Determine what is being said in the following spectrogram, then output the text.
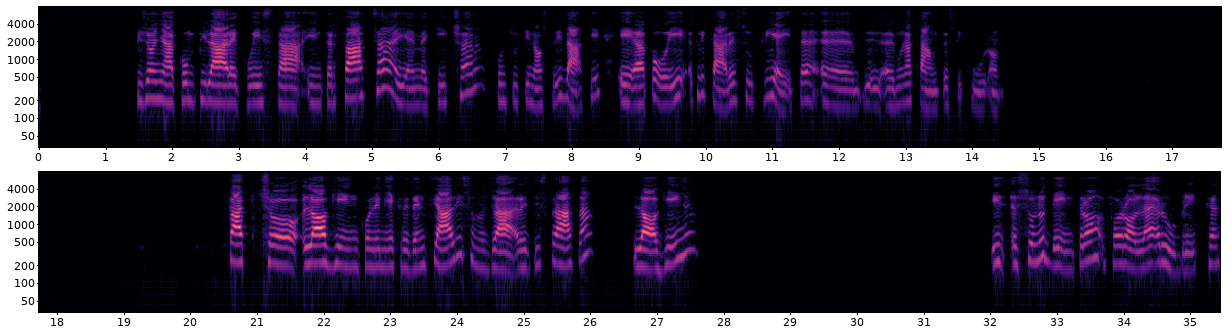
Bisogna compilare questa interfaccia IM Teacher con tutti i nostri dati e eh, poi cliccare su Create eh, un account sicuro. Faccio login con le mie credenziali, sono già registrata, login, e sono dentro for all rubric,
